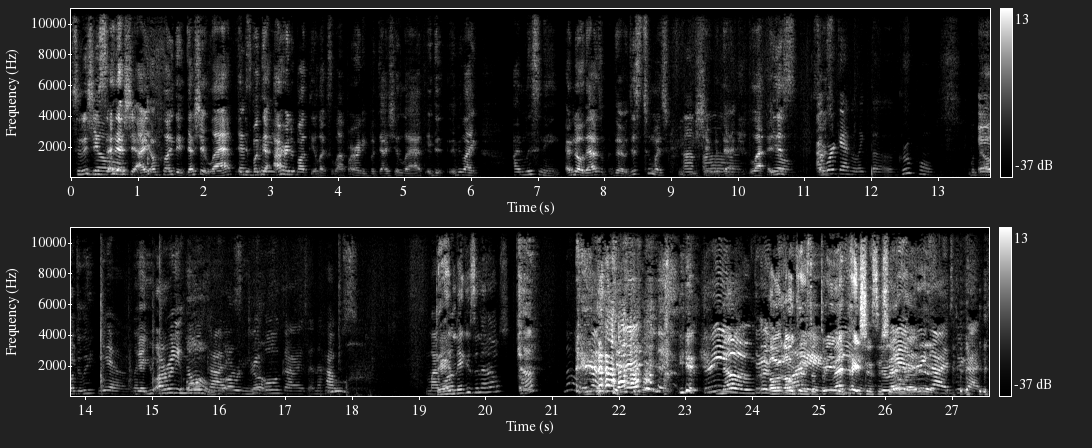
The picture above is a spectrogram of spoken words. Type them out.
Soon as she Yo. said that shit, I unplugged it. That shit laughed, and That's but that, I heard about the Alexa laugh already. But that shit laughed. It did, it'd be like, I'm listening. Uh, no, that's there. Just too much creepy Uh, shit with that. uh, La- it yo, just I work at like the group home. With the and- elderly. Yeah. Like Yeah, you already know. Old You already three know. old guys in the house. My Dead one, niggas in the house? Huh? No, they're not dead. Three- no, three- Oh, okay, so three Residents, patients and the shit. Yeah, Yeah, three guys, three guys.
